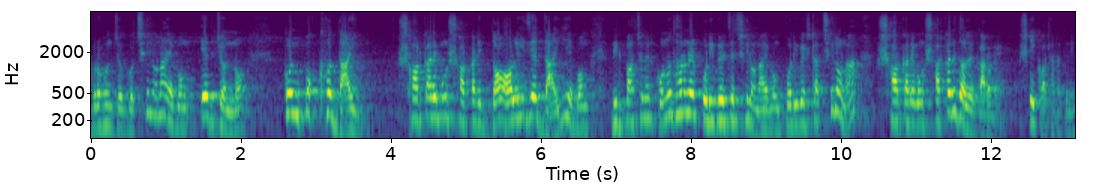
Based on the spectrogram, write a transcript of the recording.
গ্রহণযোগ্য ছিল না এবং এর জন্য কোন পক্ষ দায়ী? সরকার এবং সরকারি দলই যে দায়ী এবং নির্বাচনের কোনো ধরনের পরিবেশ যে ছিল না এবং পরিবেশটা ছিল না সরকার এবং সরকারি দলের কারণে, সেই কথাটা তিনি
